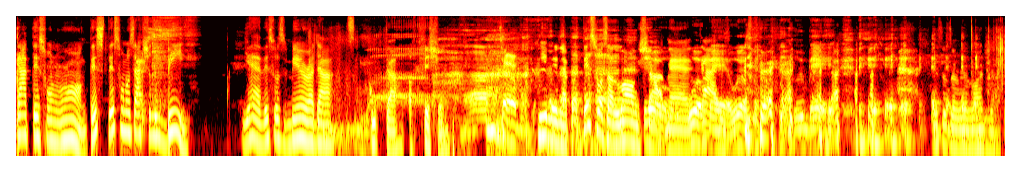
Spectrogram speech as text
got this one wrong. This this one was actually B. Yeah, this was Mirada Gupta official. Uh, Terrible. He made that. This was a long shot, Yo, man. We're guys. bad. We're, we're bad. this was a real long shot.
